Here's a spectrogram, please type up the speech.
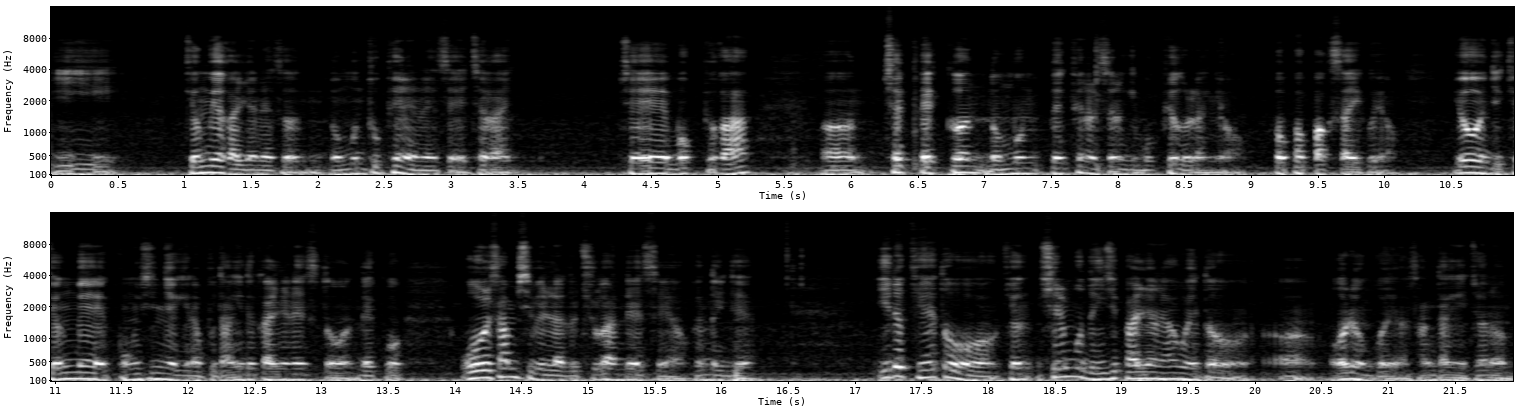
이 경매 관련해서 논문 두 편 내냈어요. 제가 제 목표가 어, 책 100권, 논문 100편을 쓰는 게 목표거든요. 법학 박사이고요. 요 이제 경매 공신력이나 부당이득 관련해서도 냈고 5월 30일 날도 출간됐어요. 근데 이제 이렇게 해도 경, 실무도 28년 하고 해도 어, 어려운 거예요. 상당히 저는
